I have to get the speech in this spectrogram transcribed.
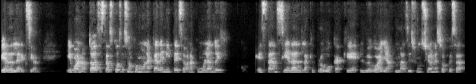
Pierdes la erección. Y bueno, todas estas cosas son como una cadenita y se van acumulando y esta ansiedad es la que provoca que luego haya más disfunciones o que esa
